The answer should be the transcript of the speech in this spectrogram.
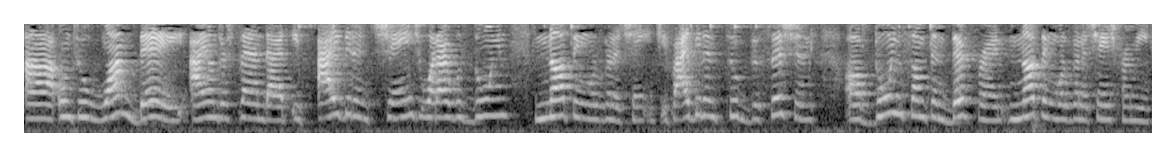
uh, until one day I understand that if I didn't change what I was doing, nothing was gonna change. If I didn't took decisions of doing something different, nothing was gonna change for me.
